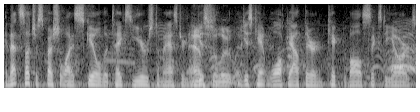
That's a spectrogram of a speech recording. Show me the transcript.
And that's such a specialized skill that takes years to master. You Absolutely. Just, you just can't walk out there and kick the ball 60 yards.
